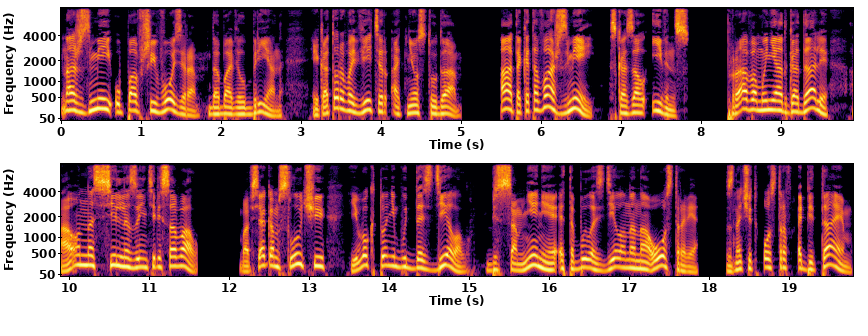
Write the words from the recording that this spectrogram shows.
«Наш змей, упавший в озеро», — добавил Бриан, и которого ветер отнес туда. «А, так это ваш змей!» — сказал Ивенс. «Право, мы не отгадали, а он нас сильно заинтересовал. Во всяком случае, его кто-нибудь досделал. Без сомнения, это было сделано на острове. Значит, остров обитаем.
